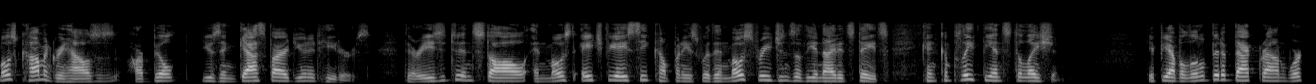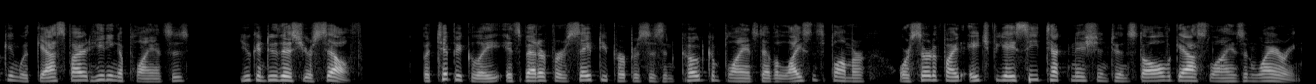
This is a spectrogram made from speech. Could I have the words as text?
Most common greenhouses are built using gas-fired unit heaters. They're easy to install and most HVAC companies within most regions of the United States can complete the installation. If you have a little bit of background working with gas-fired heating appliances, you can do this yourself. But typically, it's better for safety purposes and code compliance to have a licensed plumber or certified HVAC technician to install the gas lines and wiring.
